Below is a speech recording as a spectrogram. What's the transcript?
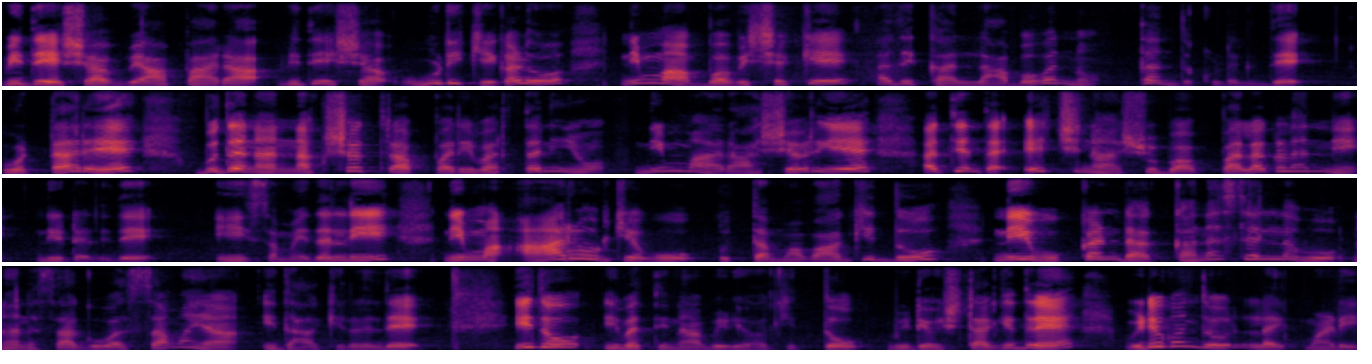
ವಿದೇಶ ವ್ಯಾಪಾರ, ವಿದೇಶ ಹೂಡಿಕೆಗಳು ನಿಮ್ಮ ಭವಿಷ್ಯಕ್ಕೆ ಅಧಿಕ ಲಾಭವನ್ನು ತಂದುಕೊಡಲಿದೆ. ಒಟ್ಟಾರೆ ಬುಧನ ನಕ್ಷತ್ರ ಪರಿವರ್ತನೆಯು ನಿಮ್ಮ ರಾಶಿಯವರಿಗೆ ಅತ್ಯಂತ ಹೆಚ್ಚಿನ ಶುಭ ಫಲಗಳನ್ನೇ ನೀಡಲಿದೆ. ಈ ಸಮಯದಲ್ಲಿ ನಿಮ್ಮ ಆರೋಗ್ಯವು ಉತ್ತಮವಾಗಿದ್ದು, ನೀವು ಕಂಡ ಕನಸೆಲ್ಲವೂ ನನಸಾಗುವ ಸಮಯ ಇದಾಗಿರಲಿದೆ. ಇದು ಇವತ್ತಿನ ವಿಡಿಯೋ ಆಗಿತ್ತು. ವಿಡಿಯೋ ಇಷ್ಟ ಆಗಿದ್ದರೆ ವಿಡಿಯೋಗೊಂದು ಲೈಕ್ ಮಾಡಿ.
